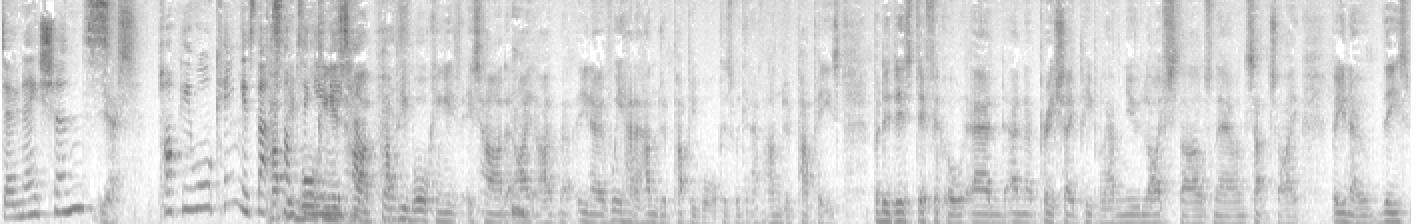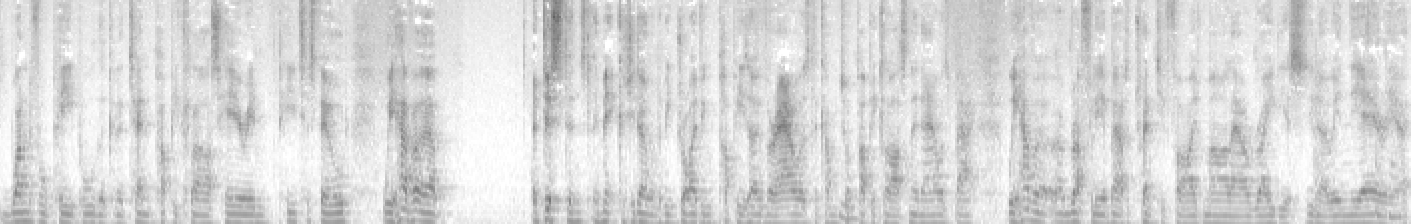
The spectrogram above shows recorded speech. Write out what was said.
donations. Yes. Puppy walking is that something you puppy something walking is hard. Puppy with? walking is, is hard. I, I, you know, if we had hundred puppy walkers, we could have hundred puppies. But it is difficult, and and appreciate people have new lifestyles now and such like. But you know, these wonderful people that can attend puppy class here in Petersfield. We have a a distance limit because you don't want to be driving puppies over hours to come to mm. a puppy class and then hours back. We have a, a, roughly about a 25 mile hour radius, you know, in the area, okay.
